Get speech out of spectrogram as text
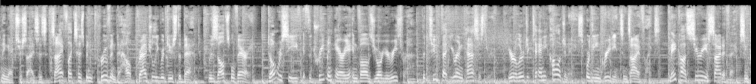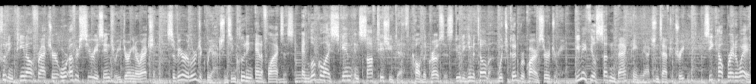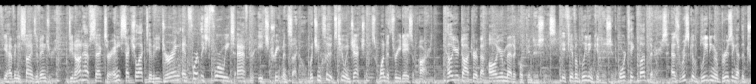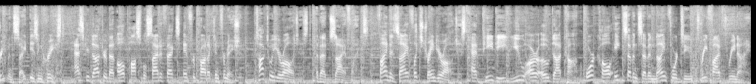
straightening exercises, Xiaflex has been proven to help gradually reduce the bend. Results will vary. Don't receive if the treatment area involves your urethra, the tooth that urine passes through. You're allergic to any collagenase or the ingredients in Xiaflex. May cause serious side effects, including penile fracture or other serious injury during an erection, severe allergic reactions, including anaphylaxis, and localized skin and soft tissue death called necrosis due to hematoma, which could require surgery. You may feel sudden back pain reactions after treatment. Seek help right away if you have any signs of injury. Do not have sex or any sexual activity during and for at least four weeks after each treatment cycle, which includes two injections, one to three days apart. Tell your doctor about all your medical conditions. If you have a bleeding condition or take blood thinners, as risk of bleeding or bruising at the treatment site is increased. Ask your doctor about all possible side effects and for product information. Talk to a urologist about Xiaflex. Find a Xiaflex trained urologist at pduro.com or call 877 942 3539.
